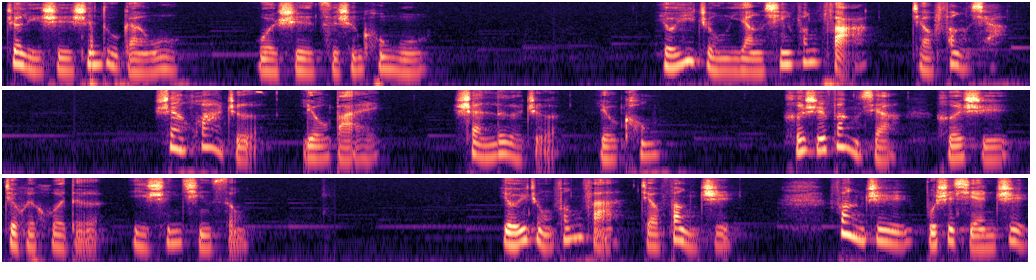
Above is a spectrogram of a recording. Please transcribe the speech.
这里是深度感悟，我是此生空无。有一种养心方法叫放下。善化者留白，善乐者留空。何时放下，何时就会获得一身轻松。有一种方法叫放置，放置不是闲置。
